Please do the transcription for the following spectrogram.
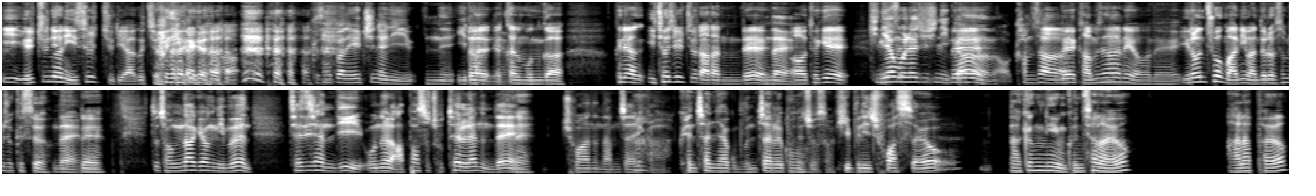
1주년이 있을 줄이야. 그쵸? 그러니까요. 그 사건의 1주년이 있네 이러네요. 약간 뭔가 그냥 잊혀질 줄 알았는데 네. 어 되게 기념을 있- 해주시니까 네. 어, 감사. 네 감사하네요. 네 이런 추억 많이 만들었으면 좋겠어요. 네. 네, 또 정나경님은 제디찬디 오늘 아파서 조퇴를 했는데 네. 좋아하는 남자애가 괜찮냐고 문자를 보내줘서 기분이 좋았어요. 나경님 괜찮아요? 안 아파요?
